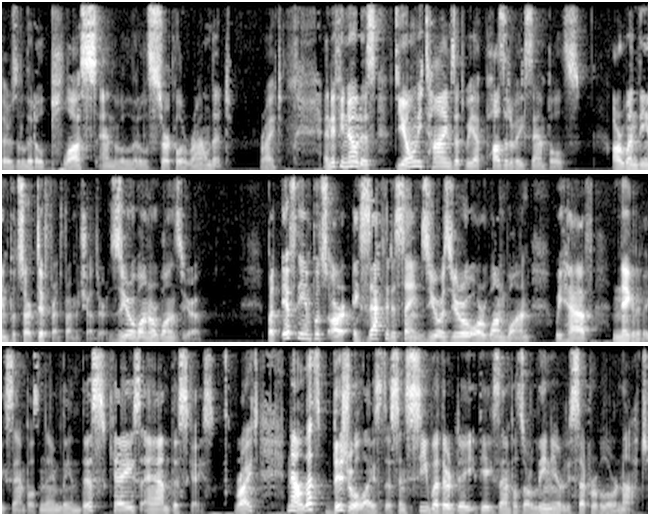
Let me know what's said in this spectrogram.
There's a little plus and a little circle around it, right? And if you notice, the only times that we have positive examples are when the inputs are different from each other, 0, 1 or 1, 0. But if the inputs are exactly the same, 0, 0 or 1, 1, we have negative examples, namely in this case and this case right? Now let's visualize this and see whether the, the examples are linearly separable or not.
